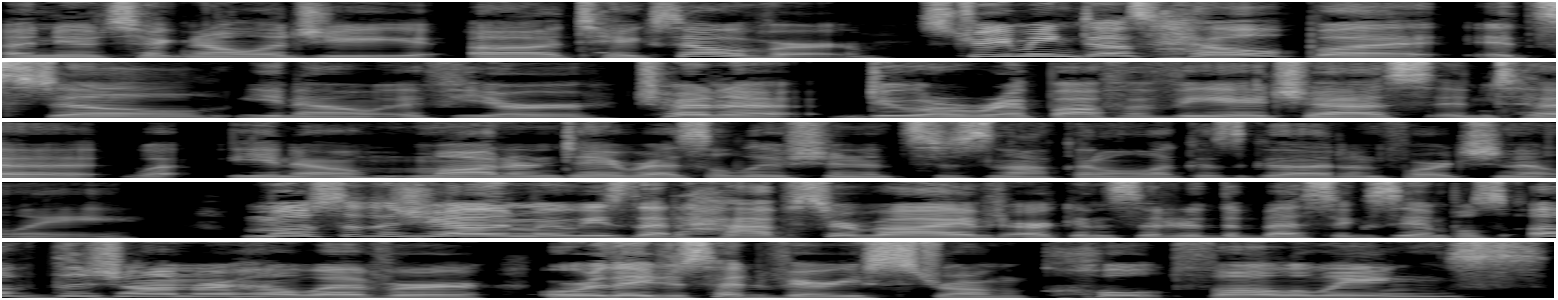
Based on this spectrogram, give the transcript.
a new technology uh, takes over. Streaming does help, but it's still, you know, if you're trying to do a rip off of VHS into to what you know modern day resolution it's just not going to look as good unfortunately most of the giallo movies that have survived are considered the best examples of the genre however or they just had very strong cult followings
